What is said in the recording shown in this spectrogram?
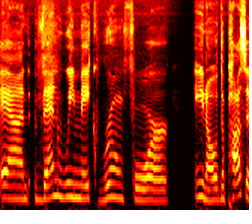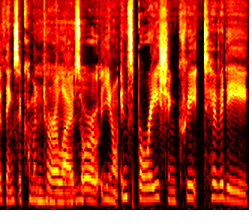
and then we make room for you know the positive things that come into mm-hmm. our lives or you know inspiration creativity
